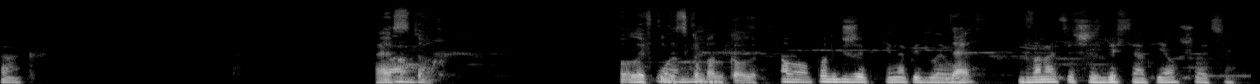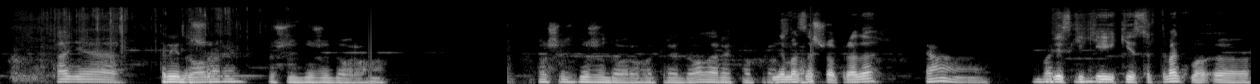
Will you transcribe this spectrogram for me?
Так. Песто. Оливки, Ой, дитська ну. банка олив. О, подгжибки на підливу. Де? 12,60, я в шоці. Та ні. 3 Ну, що? долари, то щось дуже дорого. То щось дуже дорого. 3 долари, то просто. Нема за що, правда? Так. Дивись, скільки який асортимент е,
